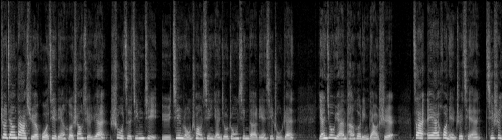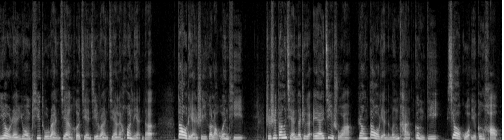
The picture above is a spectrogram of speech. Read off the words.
浙江大学国际联合商学院数字经济与金融创新研究中心的联席主任研究员盘鹤林表示，在 AI 换脸之前，其实也有人用 P 图软件和剪辑软件来换脸的，盗脸是一个老问题。只是当前的这个 AI 技术啊，让盗脸的门槛更低，效果也更好。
